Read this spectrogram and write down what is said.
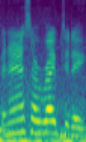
Bananas are ripe today.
